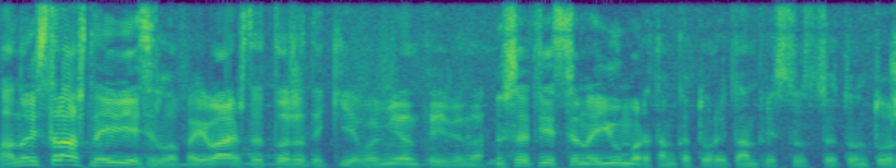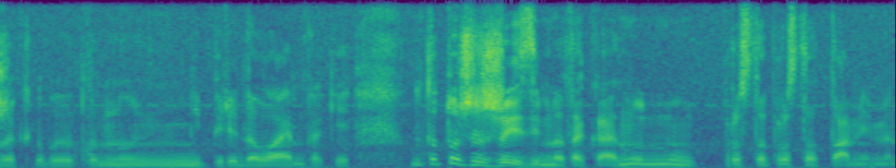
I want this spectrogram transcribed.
Оно и страшно, и весело, понимаешь, что тоже такие моменты именно. Ну, соответственно, юмор, там, который там присутствует, он тоже как бы ну, непередаваем, как и... Ну, это тоже жизнь именно такая, ну, ну просто, просто там именно.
